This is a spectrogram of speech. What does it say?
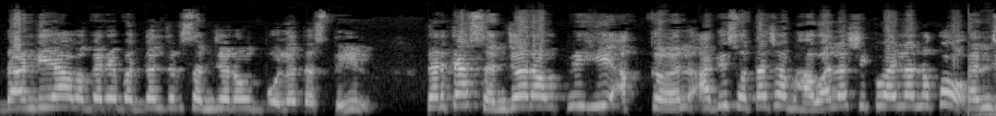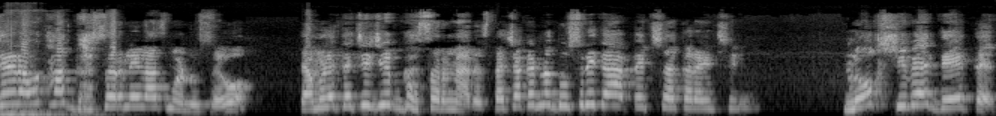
दांडिया वगैरे बद्दल जर संजय राऊत बोलत असतील तर त्या संजय राऊतने ही अक्कल आधी स्वतःच्या भावाला शिकवायला नको. संजय राऊत हा घसरलेलाच माणूस आहे हो. त्यामुळे त्याची जीभ घसरणारच. त्याच्याकडनं दुसरी काय अपेक्षा करायची? लोक शिव्या देत आहेत.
